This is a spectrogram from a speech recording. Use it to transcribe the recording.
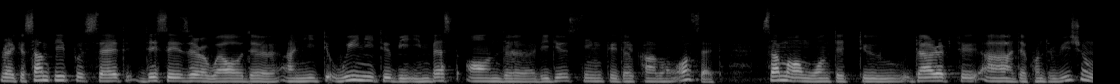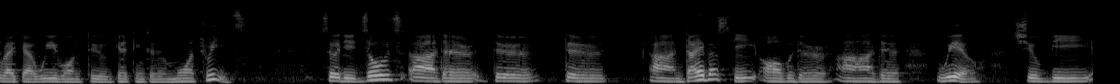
Like some people said, this is uh, well the I need to, we need to be invest on the reducing to the carbon offset someone wanted to direct uh, the contribution like uh, we want to get into more trees. So the, those are the, the, the uh, diversity of the, uh, the wheel should be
